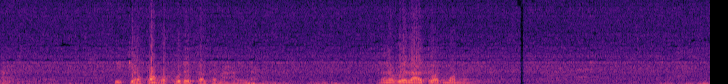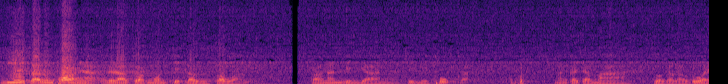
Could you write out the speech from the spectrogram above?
นะที่เกี่ยวข้องกับพุทธศาสนาเนี่ยและดังนั้นเวลาสวดมนต์ ในสายหลวงพ่อเนี่ย เวลาสวดมนต์จิตเราจะสว่างเพราะนั้นวิญญาณที่มีทุกข์อะ มันก็จะมาสวดกับเราด้วย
